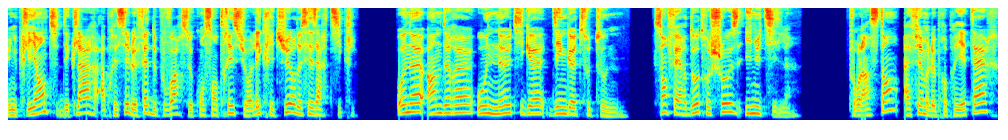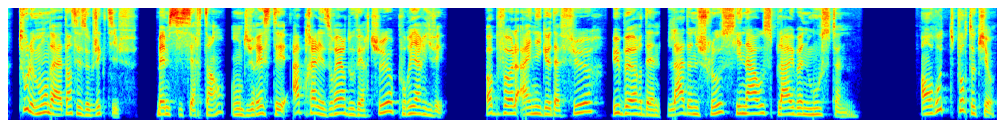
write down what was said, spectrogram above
Une cliente déclare apprécier le fait de pouvoir se concentrer sur l'écriture de ses articles. Ohne andere unnötige Dinge zu tun. Sans faire d'autres choses inutiles. Pour l'instant, affirme le propriétaire, tout le monde a atteint ses objectifs, même si certains ont dû rester après les horaires d'ouverture pour y arriver. Obwohl einige dafür über den Ladenschluss hinaus bleiben mussten. En route pour Tokyo.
